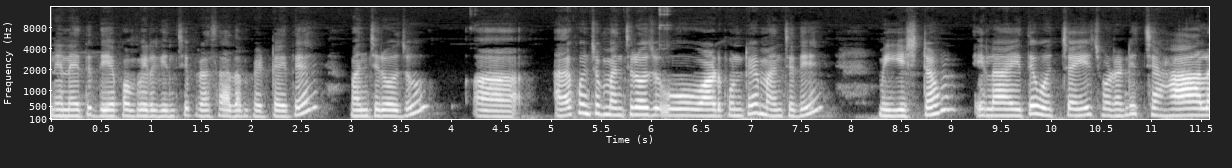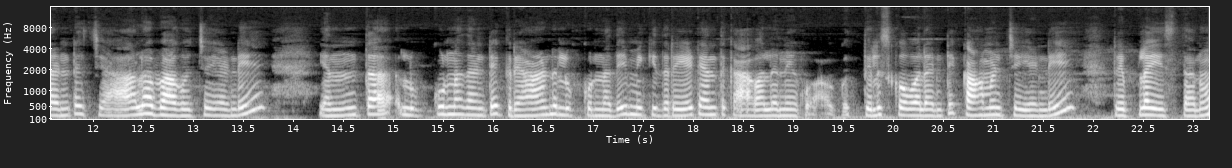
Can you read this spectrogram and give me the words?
నేనైతే దీపం వెలిగించి ప్రసాదం పెట్టయితే మంచి రోజు అదే కొంచెం మంచి రోజు వాడుకుంటే మంచిది. మీ ఇష్టం. ఇలా అయితే వచ్చాయి చూడండి. చాలా అంటే చాలా బాగా వచ్చాయండి ఎంత లుక్ ఉన్నదంటే గ్రాండ్ లుక్ ఉన్నది మీకు ఇది రేట్ ఎంత కావాలని తెలుసుకోవాలంటే కామెంట్ చేయండి. రిప్లై ఇస్తాను.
